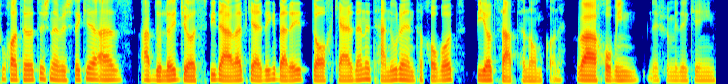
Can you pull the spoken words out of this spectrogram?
تو خاطراتش نوشته که از عبدالله جاسبی دعوت کرده که برای داغ کردن تنور انتخابات بیاد ثبت نام کنه. و خب این نشون میده که این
